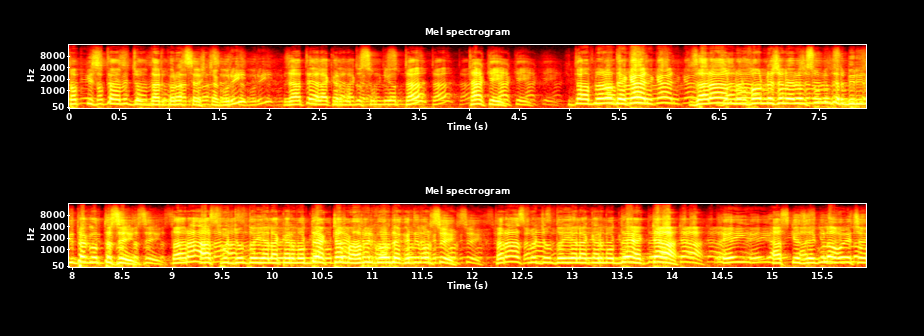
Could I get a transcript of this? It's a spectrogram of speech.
সবকিছুতে আমি যোগদান করার চেষ্টা করি যাতে এলাকার মধ্যে সুন্নিয়তটা থাকে। কিন্তু আপনারা দেখেন যারা নূর ফাউন্ডেশন এবং সুন্নিতের বিরোধিতা করতেছে তারা আজ পর্যন্ত এই এলাকার মধ্যে একটা মাহফিল করে দেখাতে পারছে। তারা আজ পর্যন্ত এই এলাকার মধ্যে একটা এই আজকে যেগুলো হয়েছে,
